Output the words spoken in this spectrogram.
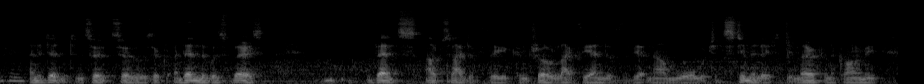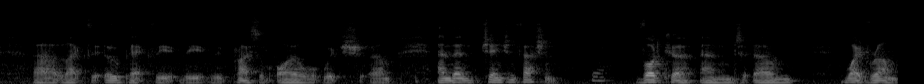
Mhm. and it didn't. And so, so there was a, and then there was various events outside of the control, like the end of the Vietnam War, which had stimulated the American economy, uh, like the OPEC, the, the, the price of oil, which, um, and then change in fashion. Yeah. Vodka and um, white rum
